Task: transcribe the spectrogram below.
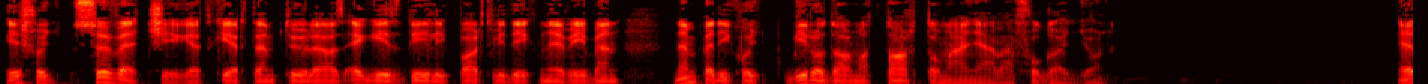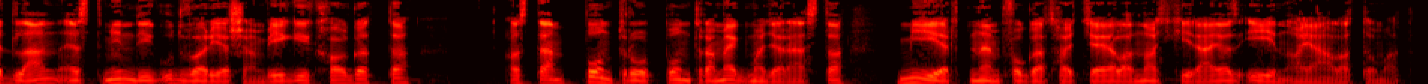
és hogy szövetséget kértem tőle az egész déli partvidék nevében, nem pedig, hogy birodalma tartományává fogadjon. Edlan ezt mindig udvarjasan végighallgatta, aztán pontról pontra megmagyarázta, miért nem fogadhatja el a nagy király az én ajánlatomat.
